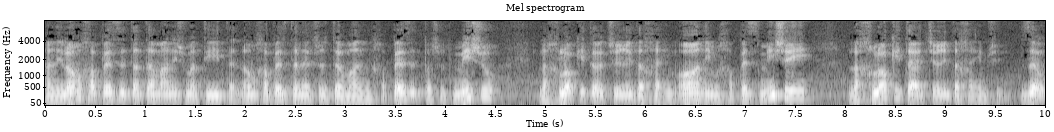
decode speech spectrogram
אני לא מחפש את התאמה נשמתית, אני לא מחפש את הנפש התאמה, אני מחפש את פשוט מישהו לחלוק איתו את שארית החיים. או אני מחפש מישהי לחלוק איתה את שארית החיים שלי. זהו.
